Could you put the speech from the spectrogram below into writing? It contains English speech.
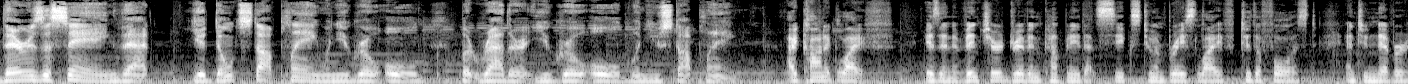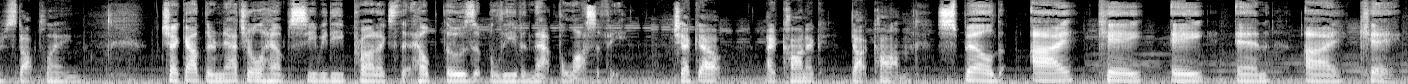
There is a saying that you don't stop playing when you grow old, but rather you grow old when you stop playing. Ikanik Life is an adventure driven company that seeks to embrace life to the fullest and to never stop playing. Check out their natural hemp CBD products that help those that believe in that philosophy. Check out ikanik.com. Spelled I K A N I K.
